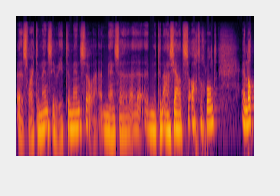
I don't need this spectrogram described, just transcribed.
eh, zwarte mensen, witte mensen, eh, mensen eh, met een Aziatische achtergrond. En dat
